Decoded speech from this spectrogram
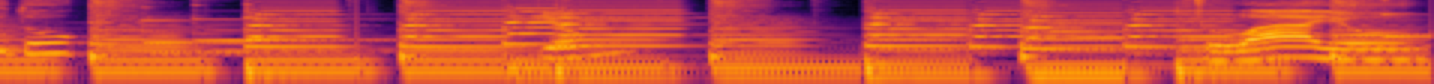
구독. 뿅. 좋아요.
